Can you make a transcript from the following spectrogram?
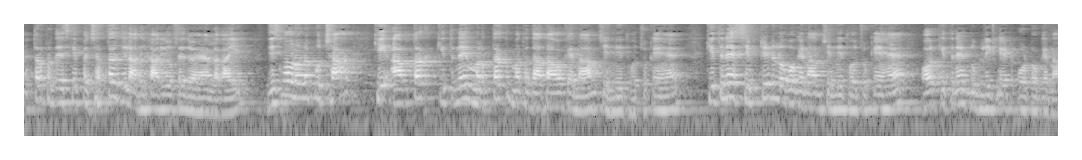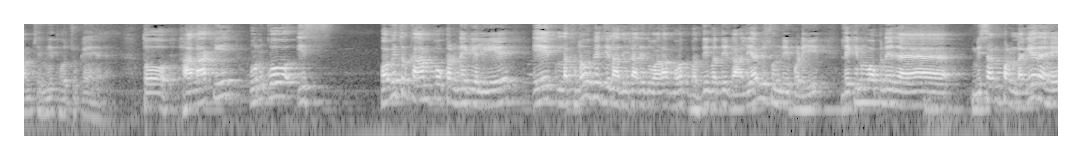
उत्तर प्रदेश के 75 जिलाधिकारियों से जो है लगाई, जिसमें उन्होंने पूछा कि अब तक कितने मृतक मतदाताओं के नाम चिन्हित हो चुके हैं, कितने शिफ्टेड लोगों के नाम चिन्हित हो चुके हैं, और कितने डुप्लीकेट वोटों के नाम चिन्हित हो चुके हैं। तो हालाँकि उनको इस पवित्र काम को करने के लिए एक लखनऊ के जिलाधिकारी द्वारा बहुत भद्दी भद्दी गालियाँ भी सुननी पड़ी, लेकिन वो अपने जो है मिशन पर लगे रहे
